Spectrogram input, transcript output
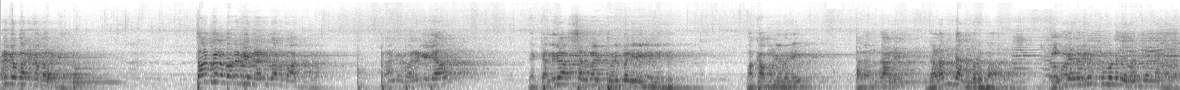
வருக வருக வருக. தங்கள் வருகை நல்வரமாகுங்க நாங்கள் வருகையா இந்த கலிகாசலமை பெருமறிகிறது மகாமுனிவரே நலந்தானே நலந்தான் முருகா. எங்களிடம் இருக்கும் பொழுது எனக்கு என்ன கவலை?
